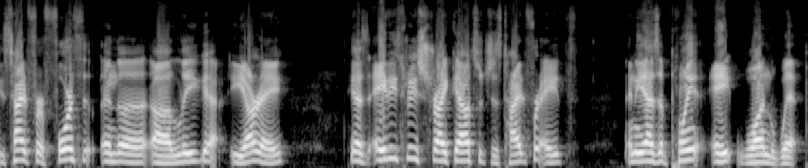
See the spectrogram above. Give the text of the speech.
He's tied for fourth in the uh, league ERA. He has 83 strikeouts, which is tied for eighth and he has a .81 whip.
